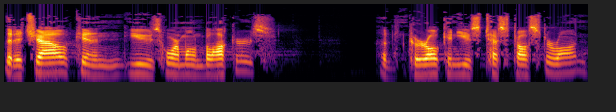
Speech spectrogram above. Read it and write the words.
that a child can use hormone blockers, a girl can use testosterone,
